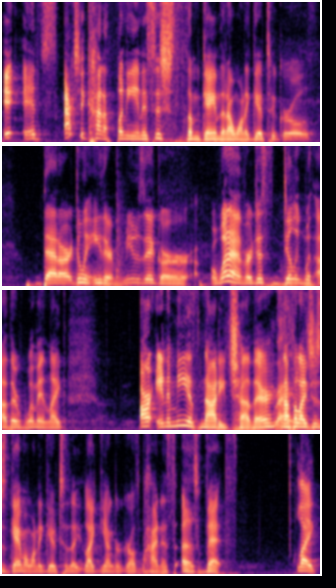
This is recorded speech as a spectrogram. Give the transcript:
it, it's actually kind of funny and it's just some game that I want to give to girls that are doing either music or, or whatever, just dealing with other women. Like our enemy is not each other. And I feel like it's just a game I want to give to the like younger girls behind us, us vets. Like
